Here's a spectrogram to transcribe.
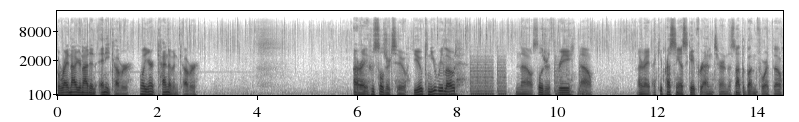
But right now, you're not in any cover. Well, you're kind of in cover. Alright, who's Soldier 2? You? Can you reload? No. Soldier 3? No. Alright, I keep pressing escape for end turn. That's not the button for it, though.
